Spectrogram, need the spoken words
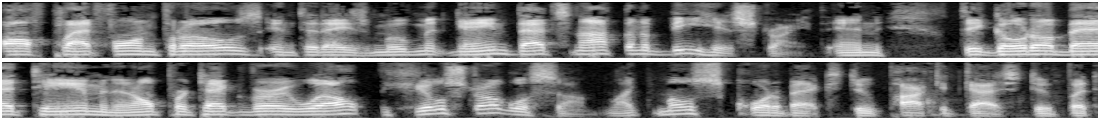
off platform throws in today's movement game, that's not going to be his strength. And they go to a bad team and they don't protect very well, he'll struggle some, like most quarterbacks do, pocket guys do. But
